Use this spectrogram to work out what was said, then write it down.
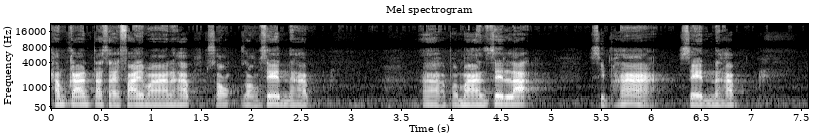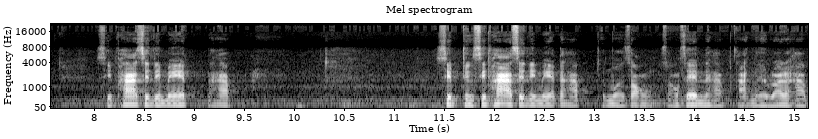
ทำการตัดสายไฟมานะครับสองสองเส้นนะครับประมาณเส้นละ 15เซนนะครับ 15เซนติเมตรนะครับ 10ถึง15เซนติเมตรนะครับจำนวน2 2เส้นนะครับ ตัดมาเรียบร้อยแล้วครับ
